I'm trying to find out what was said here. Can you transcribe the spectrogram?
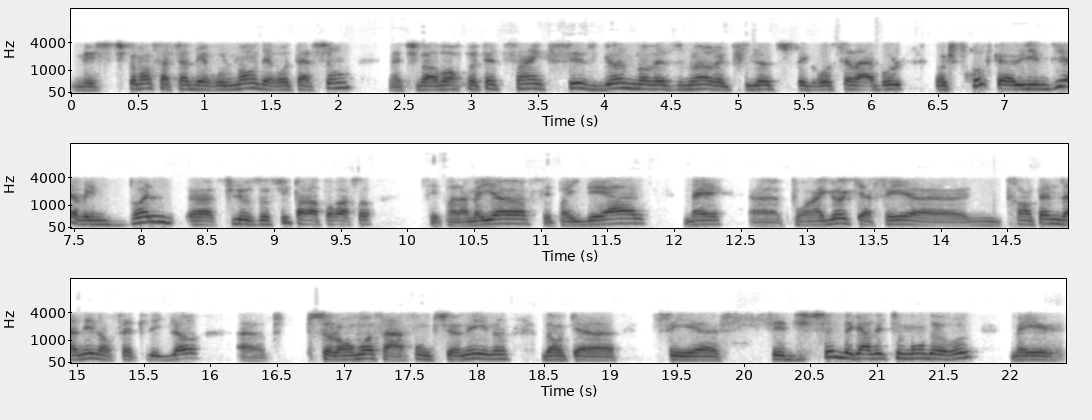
Mais si tu commences à faire des roulements, des rotations, ben, tu vas avoir peut-être cinq, six gars de mauvaise humeur et puis là, tu fais grossir la boule. Donc, je trouve que Lindy avait une bonne euh, philosophie par rapport à ça. C'est pas la meilleure, c'est pas idéal, mais pour un gars qui a fait une trentaine d'années dans cette ligue-là, selon moi, ça a fonctionné. Donc, c'est difficile de garder tout le monde heureux, mais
